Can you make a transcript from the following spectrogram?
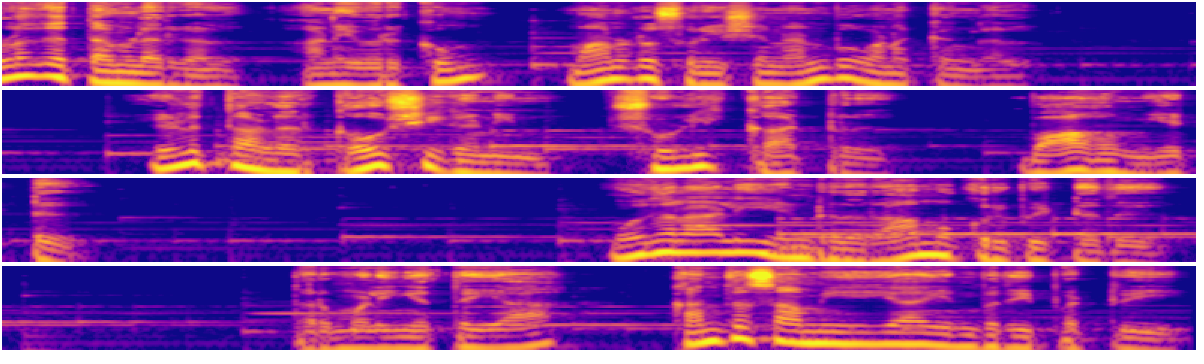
உலகத் தமிழர்கள் அனைவருக்கும் மானுட சுரேஷின் அன்பு வணக்கங்கள். எழுத்தாளர் கௌஷிகனின் சுழிக்காற்று பாகம் எட்டு. முதலாளி என்று ராமு குறிப்பிட்டது. தர்மலிங்கத்தையா கந்தசாமியையா என்பதை பற்றி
